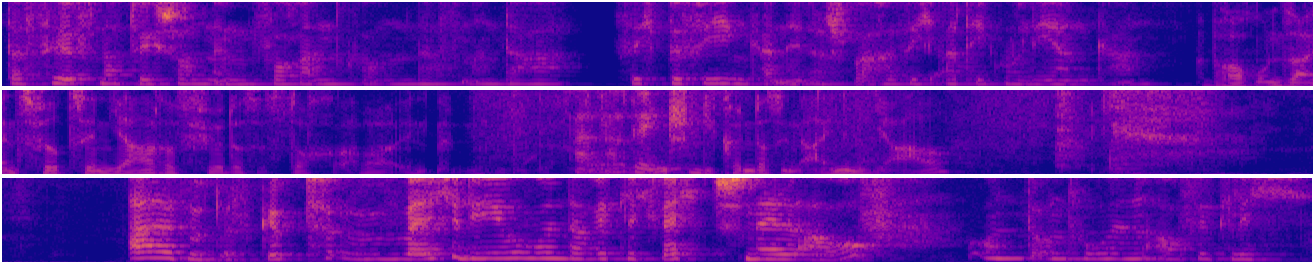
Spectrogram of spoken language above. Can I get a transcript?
das hilft natürlich schon im Vorankommen, dass man da sich bewegen kann in der Sprache, sich artikulieren kann. Braucht unser eins 14 Jahre für, das ist doch aber in, das ist Allerdings. Menschen, die können das in einem Jahr? Also es gibt welche, die holen da wirklich recht schnell auf und, und holen auch wirklich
